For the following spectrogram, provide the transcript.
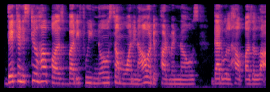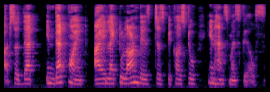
they can still help us, but if we know someone in our department knows, that will help us a lot. So that in that point, I like to learn this just because to enhance my skills.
